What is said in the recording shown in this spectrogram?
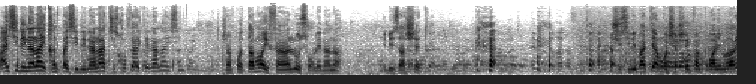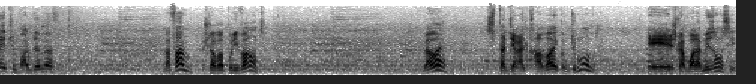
Ah, ici, les nanas, ils traînent pas ici. Les nanas, tu sais ce qu'on fait avec les nanas ici? J'ai un pote à moi, il fait un lot sur les nanas. Il les achète. Je suis célibataire, moi, je cherche une femme pour aller me marier, tu me parles de meuf. Ma femme, je la vois polyvalente. Bah ouais. C'est-à-dire, elle travaille comme tout le monde. Et je la vois à la maison aussi.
